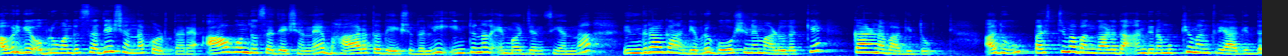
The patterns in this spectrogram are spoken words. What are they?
ಅವರಿಗೆ ಒಬ್ಬರು ಒಂದು ಸಜೆಷನ್ನ ಕೊಡ್ತಾರೆ. ಆ ಒಂದು ಸಜೆಷನ್ನೇ ಭಾರತ ದೇಶದಲ್ಲಿ ಇಂಟರ್ನಲ್ ಎಮರ್ಜೆನ್ಸಿಯನ್ನು ಇಂದಿರಾ ಗಾಂಧಿಯವರು ಘೋಷಣೆ ಮಾಡೋದಕ್ಕೆ ಕಾರಣವಾಗಿತ್ತು. ಅದು ಪಶ್ಚಿಮ ಬಂಗಾಳದ ಅಂದಿನ ಮುಖ್ಯಮಂತ್ರಿಯಾಗಿದ್ದ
